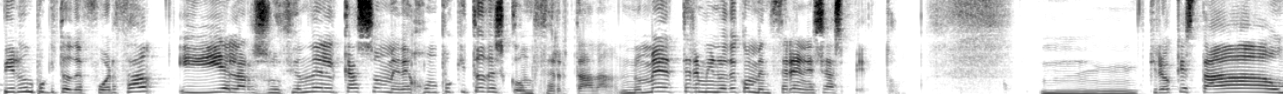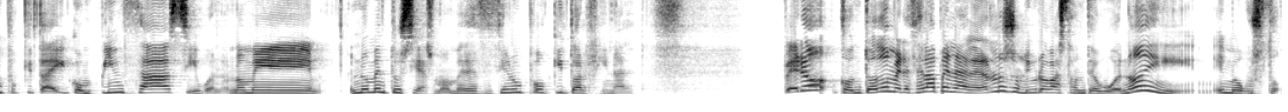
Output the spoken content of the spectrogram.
pierde un poquito de fuerza y en la resolución del caso me dejó un poquito desconcertada. No me terminó de convencer en ese aspecto. Mm, creo que está un poquito ahí con pinzas y bueno, no me, no me entusiasmo, me decepciona un poquito al final. Pero con todo merece la pena leerlo, es un libro bastante bueno y, me gustó.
